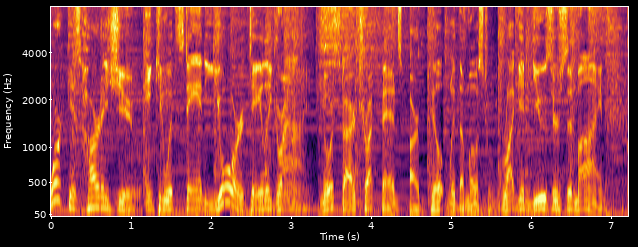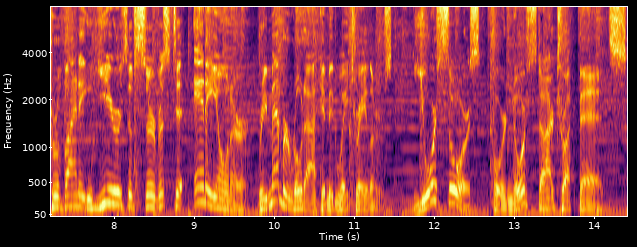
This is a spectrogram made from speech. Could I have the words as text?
work as hard as you and can withstand your daily grind. North Star truck beds are built with the most rugged users in mind, providing years of service to any owner. Remember Rodock and Midway Trailers, your source for North Star truck beds,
